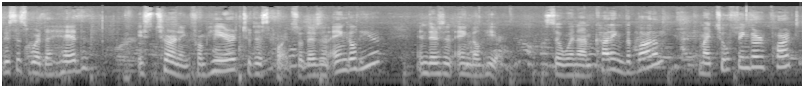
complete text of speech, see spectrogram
This is where the head is turning from here to this point. So there's an angle here and there's an angle here. So when I'm cutting the bottom, my two finger part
